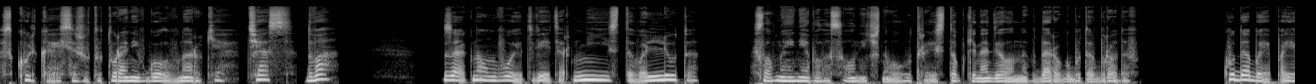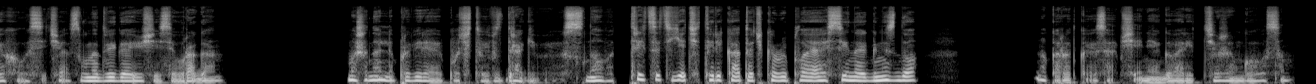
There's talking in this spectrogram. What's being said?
Сколько я сижу тут, уронив голову на руки? Час? Два? За окном воет ветер, неистово, люто, словно и не было солнечного утра и стопки наделанных в дорогу бутербродов. Куда бы я поехала сейчас в надвигающийся ураган? Машинально проверяю почту и вздрагиваю. Снова 30e4k.reply осиное гнездо — но короткое сообщение говорит чужим голосом.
